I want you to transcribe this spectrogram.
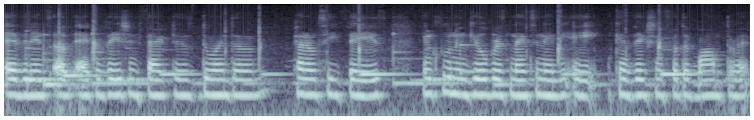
evidence of aggravation factors during the penalty phase, including Gilbert's 1988 conviction for the bomb threat.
